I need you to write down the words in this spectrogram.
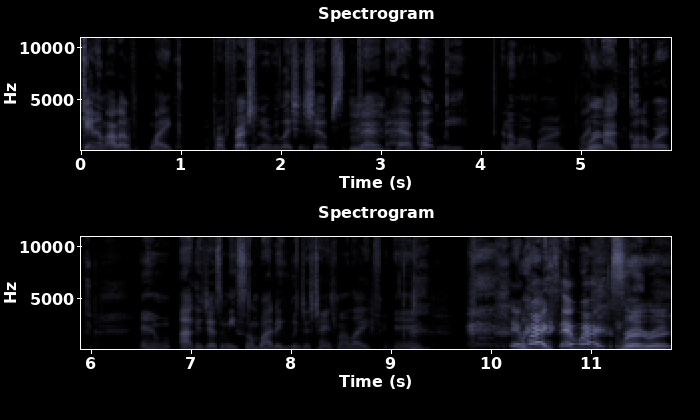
gain a lot of like professional relationships Mhm. that have helped me in the long run. Like Right. I go to work and I could just meet somebody who can just change my life, and it works. It works. Right, right.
